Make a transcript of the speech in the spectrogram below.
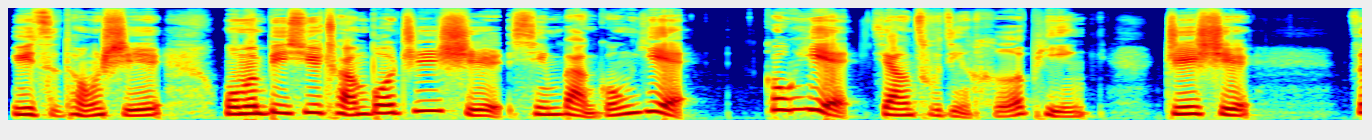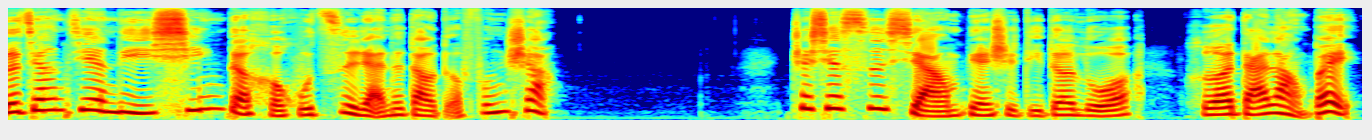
与此同时，我们必须传播知识，兴办工业，工业将促进和平，知识。则将建立新的合乎自然的道德风尚。这些思想便是狄德罗和达朗贝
